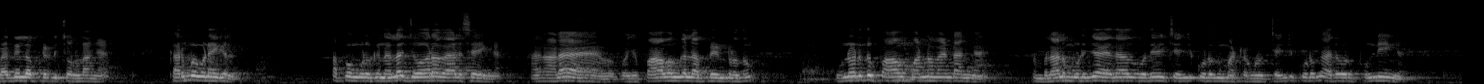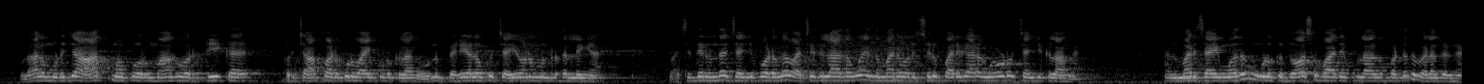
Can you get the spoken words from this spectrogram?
பதில் அப்படின்னு சொல்லலாங்க கர்ம வினைகள். அப்போ உங்களுக்கு நல்லா ஜோராக வேலை செய்யுங்க. அதனால் கொஞ்சம் பாவங்கள் அப்படின்றதும் உணர்ந்து பாவம் பண்ண வேண்டாங்க. நம்மளால் முடிஞ்சால் ஏதாவது உதவி செஞ்சு கொடுங்க. மற்றவங்களுக்கு செஞ்சு கொடுங்க. அது ஒரு புண்ணியங்க. உங்களால் முடிஞ்சால் ஆத்மபூர்வமாக ஒரு டீ க ஒரு சாப்பாடு கூட வாங்கி கொடுக்கலாங்க. ஒன்றும் பெரிய அளவுக்கு செய்யணும்ன்றது இல்லைங்க. வசதி இருந்தால் செஞ்சு போடுங்க. வசதி இல்லாதவங்க இந்த மாதிரி ஒரு சிறு பரிகாரங்களோடு செஞ்சுக்கலாங்க. அந்த மாதிரி செய்யும்போது உங்களுக்கு தோசை பாதிப்புகளாகப்பட்டது விலகுங்க.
